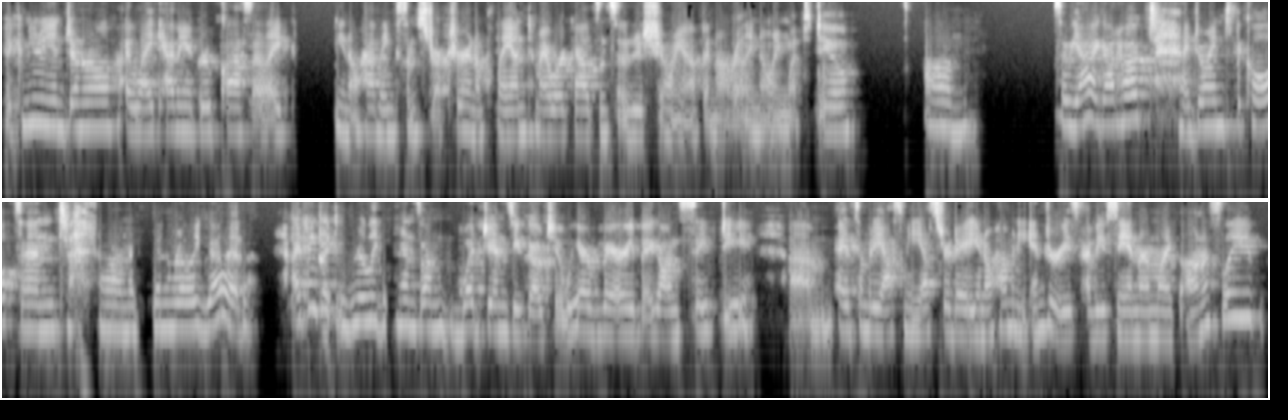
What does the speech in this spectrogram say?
the community in general, I like having a group class. I like, you know, having some structure and a plan to my workouts instead of just showing up and not really knowing what to do. Um, so yeah, I got hooked. I joined the cult and um, it's been really good. I think it really depends on what gyms you go to. We are very big on safety. Um, I had somebody ask me yesterday, you know, how many injuries have you seen? And I'm like, honestly,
